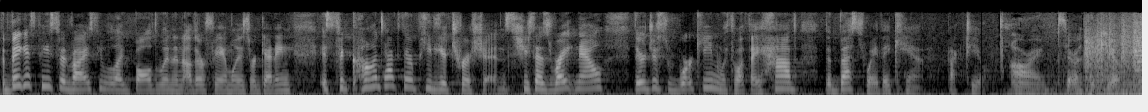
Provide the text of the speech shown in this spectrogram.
The biggest piece of advice people like Baldwin and other families are getting is to contact their pediatricians. She says right now they're just working with what they have the best way they can. Back to you. All right, Sarah, thank you.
